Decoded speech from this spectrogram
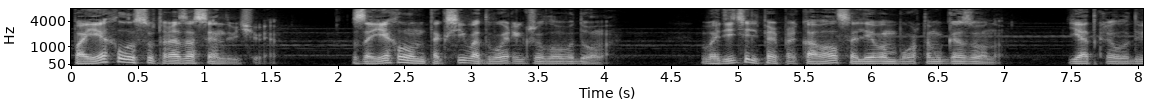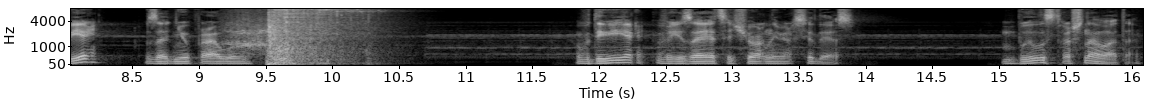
Поехала с утра за сэндвичами. Заехала на такси во дворик жилого дома – Водитель припарковался левым бортом к газону. Я открыла дверь, заднюю правую. В дверь врезается черный Мерседес. Было страшновато.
